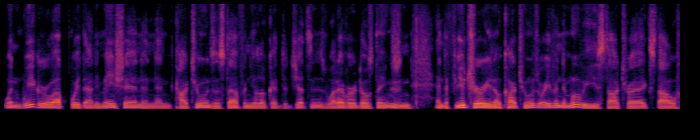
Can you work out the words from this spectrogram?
when we grew up with animation and, and cartoons and stuff, and you look at the Jetsons, whatever those things, and and the future, you know, cartoons or even the movies, Star Trek, Star Wars,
